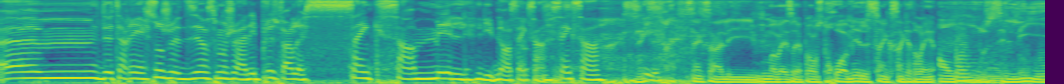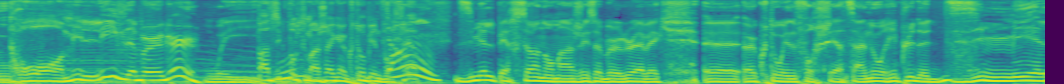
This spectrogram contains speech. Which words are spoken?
Euh, de ta réaction, je veux dire, moi, je vais aller plus vers le 500 000 livres. Non, 500. 500 livres. 500 livres. Mauvaise réponse. 3591 livres. 3000 livres de burgers? Oui. Penses-tu qu'il faut que tu manges avec un couteau et une fourchette? Donc, 10 000 personnes ont mangé ce burger avec euh, un couteau et une fourchette. Ça a nourri plus de 10 000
